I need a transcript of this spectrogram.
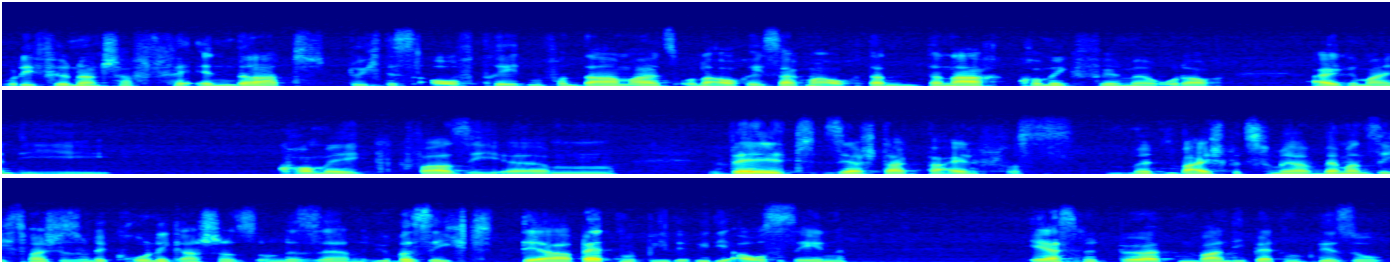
oder die Filmlandschaft verändert durch das Auftreten von damals oder auch, ich sag mal, auch dann danach Comicfilme oder auch allgemein die Comic quasi ähm, Welt sehr stark beeinflusst. Mit einem Beispiel zu mir, wenn man sich zum Beispiel so eine Chronik anschaut und eine Übersicht der Batmobile, wie die aussehen. Erst mit Burton waren die Batmobile so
